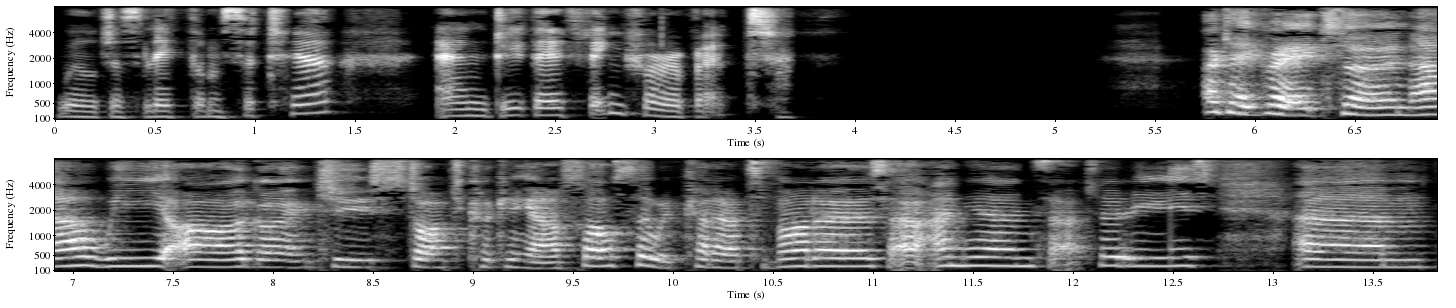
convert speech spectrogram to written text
we'll just let them sit here and do their thing for a bit. Okay, great. So now we are going to start cooking our salsa. We've cut our tomatoes, our onions, our chilies. Um,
